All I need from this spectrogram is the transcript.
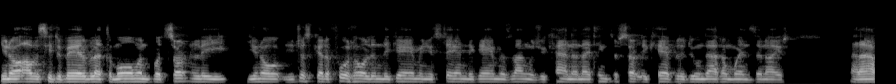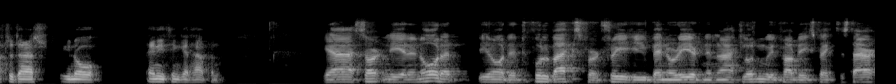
you know, obviously debatable at the moment, but certainly, you know, you just get a foothold in the game and you stay in the game as long as you can. And I think they're certainly capable of doing that on Wednesday night. And after that, you know, anything can happen. Yeah, certainly. And I know that, you know, the full backs for Treaty, Ben O'Riordan and Mark Ludden, we'll probably expect to start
